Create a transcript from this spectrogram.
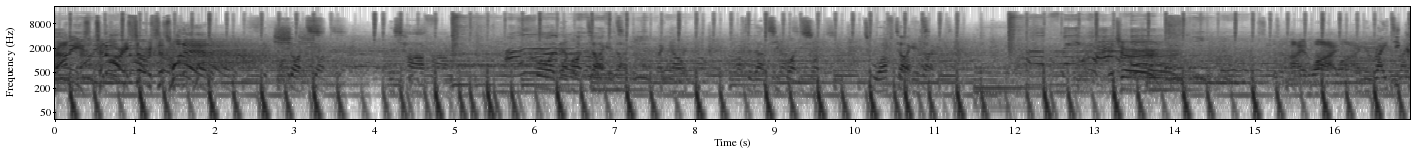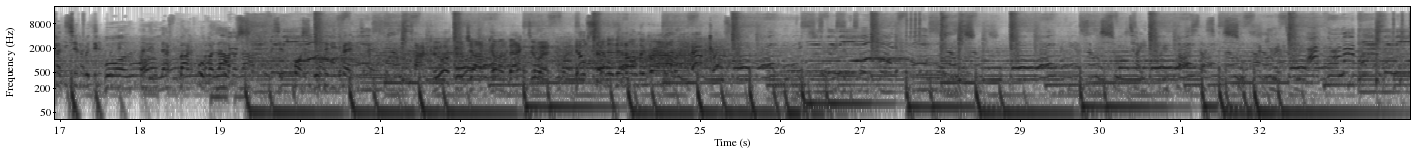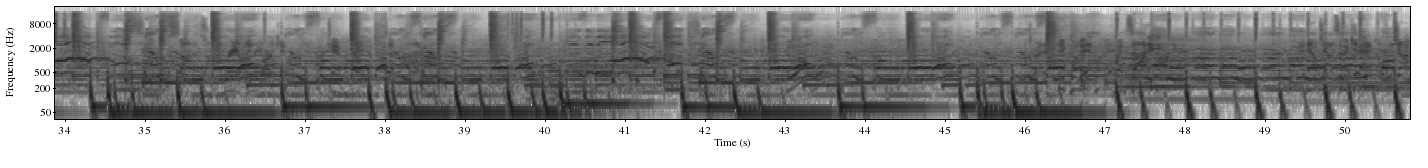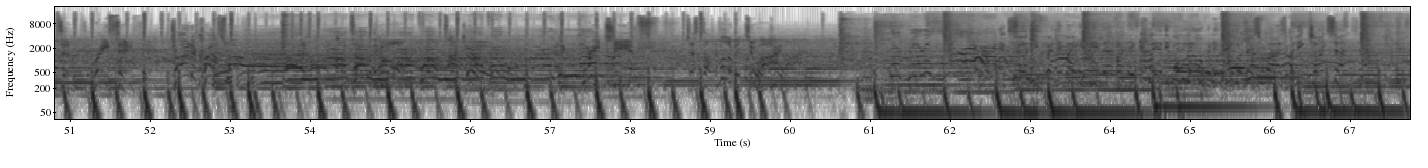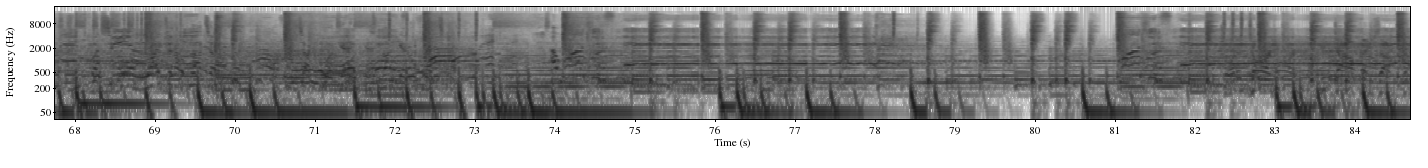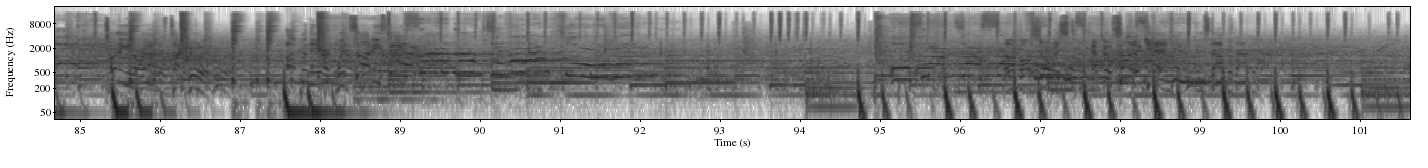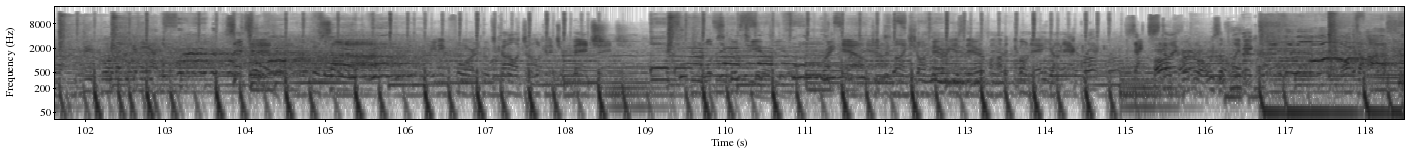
Rowdies, Tenori services one in. Six shots this half. Four of them on target right now after that sequence. Two off target. Richards. High and wide. And the righty cuts in with the ball and the left back overlaps. It's impossible to defend. Taku, a good job coming back to it. He'll send it in They clear the goes as far Malik Johnson. Right on a platter. Kone, Jan Akra, Zach Steinberger, always a playmaker.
